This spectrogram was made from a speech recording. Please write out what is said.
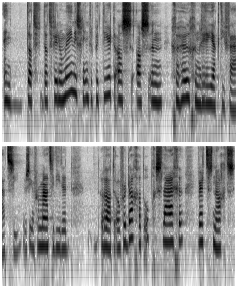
En dat, dat fenomeen is geïnterpreteerd als, als een geheugenreactivatie. Dus informatie die de rat overdag had opgeslagen, werd s'nachts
